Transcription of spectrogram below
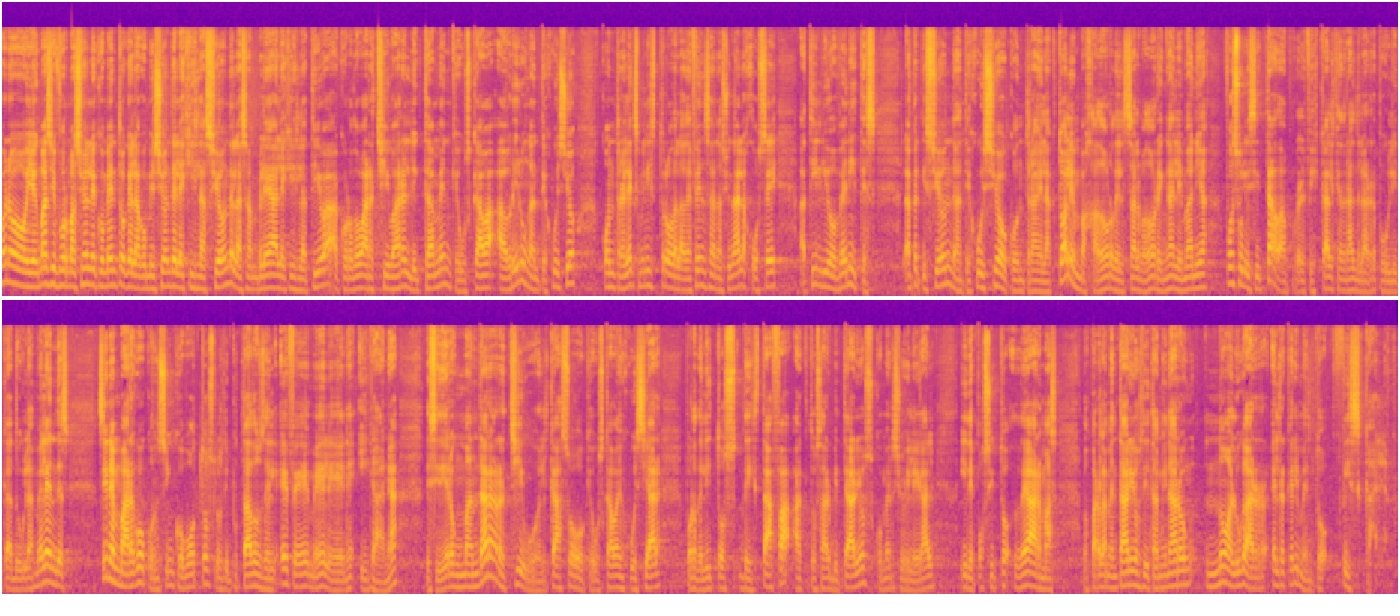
Bueno, y en más información le comento que la Comisión de Legislación de la Asamblea Legislativa acordó archivar el dictamen que buscaba abrir un antejuicio contra el exministro de la Defensa Nacional, José Atilio Benítez. La petición de antejuicio contra el actual embajador del Salvador en Alemania fue solicitada por el fiscal general de la República, Douglas Meléndez. Sin embargo, con cinco votos, los diputados del FMLN y Gana decidieron mandar a archivo el caso que buscaba enjuiciar por delitos de estafa, actos arbitrarios, comercio ilegal y depósito de armas. Los parlamentarios dictaminaron no al lugar el requerimiento fiscal.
